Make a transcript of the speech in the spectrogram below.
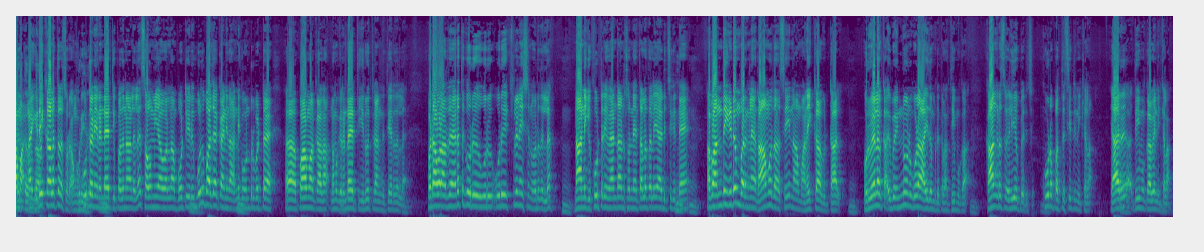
ஆமா நான். இடைக்காலத்துல சொல்றேன். அவங்க. கூட்டணி ரெண்டாயிரத்தி பதினாலுல சௌமியாவெல்லாம் போட்டியிடும் போது பாஜக அணி தான். அன்னைக்கு ஒன்றுபட்ட பாமக தான் நமக்கு ரெண்டாயிரத்தி இருபத்தி நான்கு தேர்தல்ல. பட் அவர் அந்த இடத்துக்கு ஒரு ஒரு ஒரு எக்ஸ்பிளனேஷன் வருது இல்ல நான் அன்னைக்கு கூட்டணி வேண்டாம்னு சொன்னேன் தலை தலையா அடிச்சுக்கிட்டேன். அப்ப அந்த இடம் பாருங்களேன் ராமதாஸை நாம் அணைக்காவிட்டால் ஒருவேளை இப்ப இன்னொன்னு கூட ஆயுதம் எடுக்கலாம் திமுக. காங்கிரஸ் வெளியே போயிருச்சு. கூட பத்து சீட்டு நிக்கலாம். யாரு? திமுகவே நிக்கலாம்.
